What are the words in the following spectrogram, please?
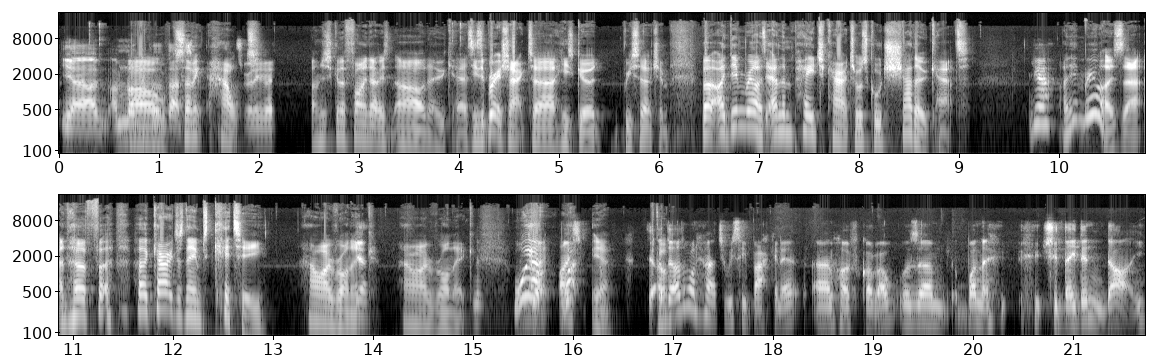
Yeah, I'm, I'm not. Oh, something Hoult. really. I'm just gonna find out his. Oh no, who cares? He's a British actor. He's good. Research him. But I didn't realize Ellen Page character was called Shadow Cat. Yeah, I didn't realize that. And her her character's name's Kitty. How ironic. Yeah. How ironic. What? Yeah, I what- s- yeah. The, the other one who actually we see back in it, um, who I forgot about, was um one that who, who, she, they didn't die,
